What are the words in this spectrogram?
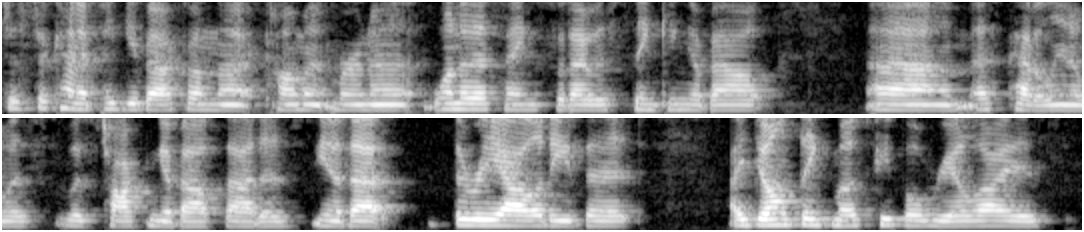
just to kind of piggyback on that comment, Myrna, one of the things that I was thinking about um, as Catalina was was talking about that is you know that the reality that I don't think most people realize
